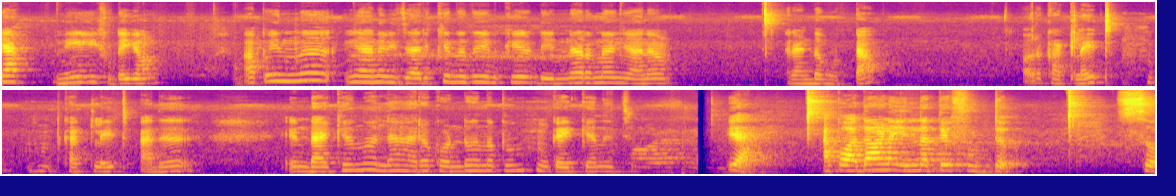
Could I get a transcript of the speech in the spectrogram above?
യാ നീ ഫുഡ് കഴിക്കണം. അപ്പോൾ ഇന്ന് ഞാൻ വിചാരിക്കുന്നത് എനിക്ക് ഡിന്നറിന് ഞാൻ രണ്ട് മുട്ട ഒരു കട്ട്ലേറ്റ് കട്ട്ലേറ്റ് അത് ഉണ്ടാക്കിയൊന്നുമല്ല ആരോ കൊണ്ടുവന്നപ്പം കഴിക്കാന്ന് വെച്ചു. യാ അപ്പോൾ അതാണ് ഇന്നത്തെ ഫുഡ് സോ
